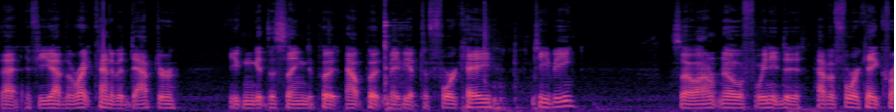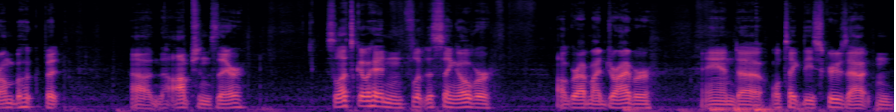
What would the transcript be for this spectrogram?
that if you have the right kind of adapter, you can get this thing to put output maybe up to 4K TV. So I don't know if we need to have a 4K Chromebook, but uh, the option's there. So let's go ahead and flip this thing over. I'll grab my driver and uh, we'll take these screws out and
